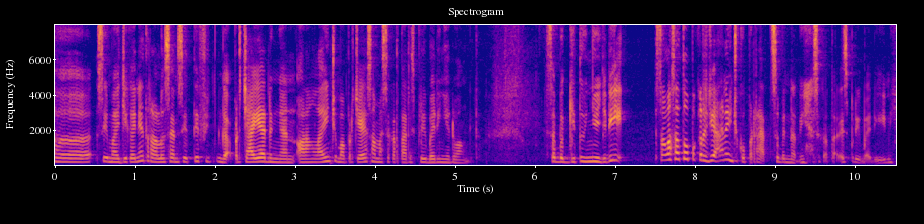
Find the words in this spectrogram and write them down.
uh, si majikannya terlalu sensitif nggak percaya dengan orang lain cuma percaya sama sekretaris pribadinya doang gitu. Sebegitunya. Jadi salah satu pekerjaan yang cukup berat sebenarnya sekretaris pribadi ini.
